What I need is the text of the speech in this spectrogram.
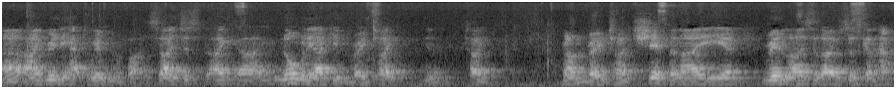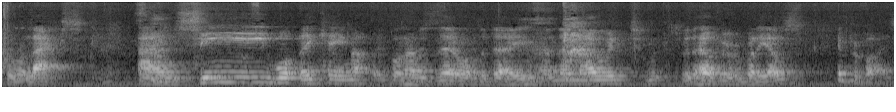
uh, I really had to improvise. So I just, I, I, normally I keep a very tight, you know, tight, run a very tight ship, and I uh, realised that I was just going to have to relax and see what they came up with when I was there on the day, and then I would, with the help of everybody else, improvise.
